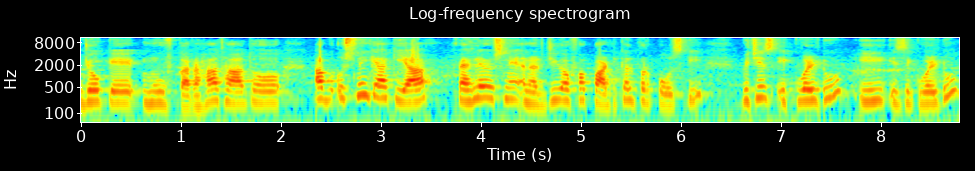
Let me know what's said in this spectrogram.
जो कि मूव कर रहा था। तो अब उसने क्या किया? पहले उसने energy of a particle propose की which is equal to E is equal to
